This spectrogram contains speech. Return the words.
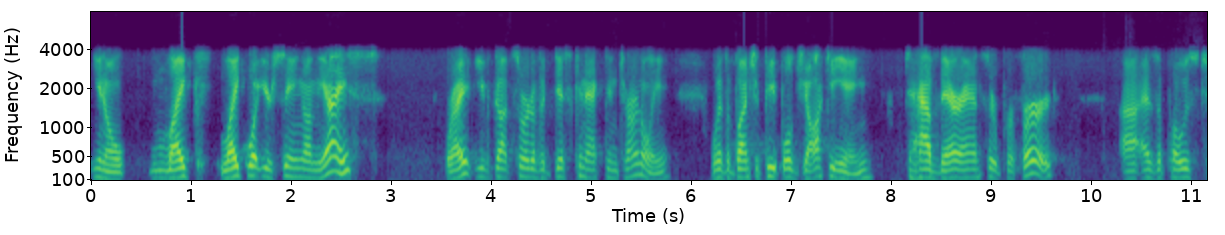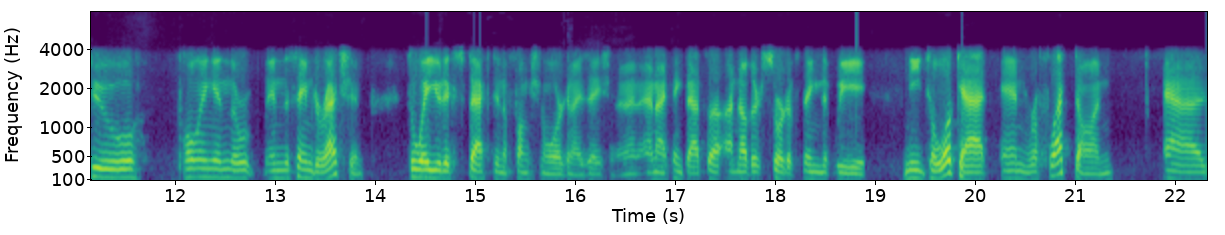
you know, like like what you're seeing on the ice, right? You've got sort of a disconnect internally with a bunch of people jockeying to have their answer preferred, uh, as opposed to pulling in the in the same direction the way you'd expect in a functional organization. And, and I think that's a, another sort of thing that we need to look at and reflect on as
